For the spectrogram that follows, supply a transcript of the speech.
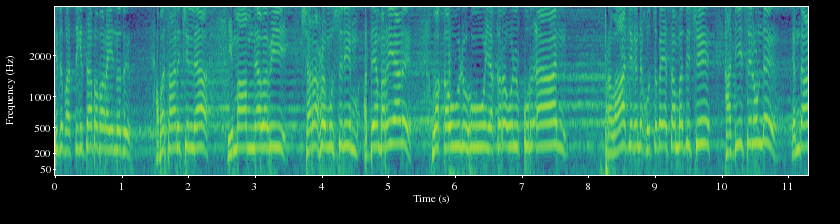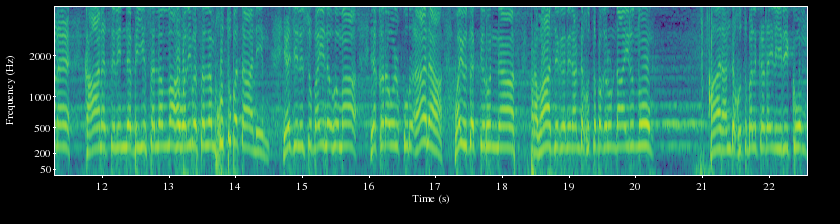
ഇത് പത്ത് കിതാബ പറയുന്നത്. അവസാനിച്ചില്ല. ഇമാം നവവി ഷറഹ് മുസ്ലിം അദ്ദേഹം പറയാണ് ഖുർആൻ. പ്രവാചകന്റെ കുത്തുബയെ സംബന്ധിച്ച് ഹദീസിലുണ്ട്. എന്താണ്? കാനത്തിൽ നബി സല്ലല്ലാഹു അലൈഹി വസല്ലം പ്രവാചകന് രണ്ട് ഖുതുബകൾ ഉണ്ടായിരുന്നു. ആ രണ്ട് ഖുത്ബൽക്കിടയിൽ ഇരിക്കും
